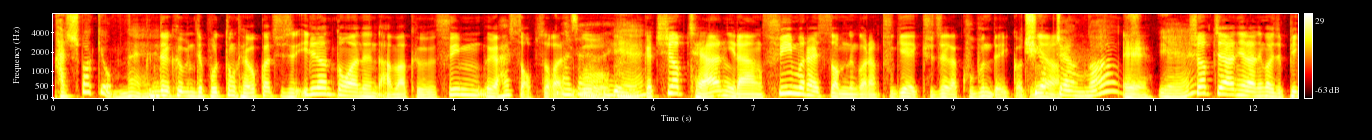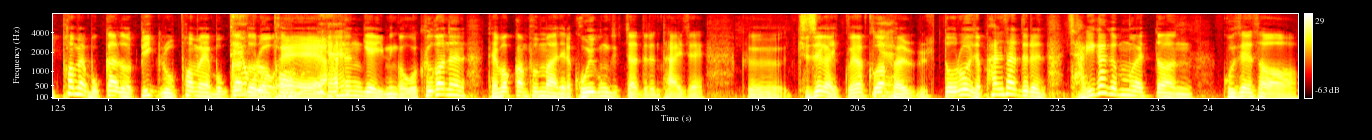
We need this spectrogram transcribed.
갈 수밖에 없네. 근데 그 이제 보통 대법관 출신 1년 동안은 아마 그 수임을 할 수 없어가지고 맞아요. 예. 그러니까 취업 제한이랑 수임을 할 수 없는 거랑 두 개의 규제가 구분돼 있거든요. 취업 제한과 예. 예. 취업 제한이라는 건 이제 빅펌에 못 가도록 빅 로펌에 못 가도록 로펌. 예, 예. 하는 게 있는 거고 그거는 대법관뿐만 아니라 고위공직자들은 다 이제 그 규제가 있고요. 그와 예. 별도로 이제 판사들은 자기가 근무했던 곳에서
